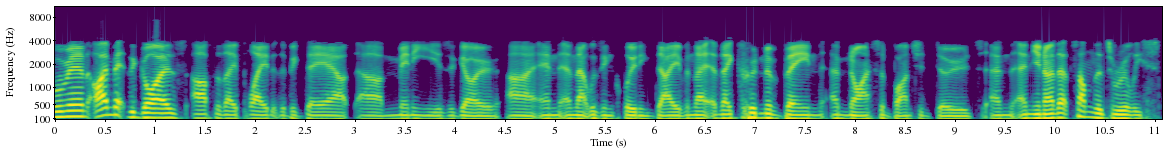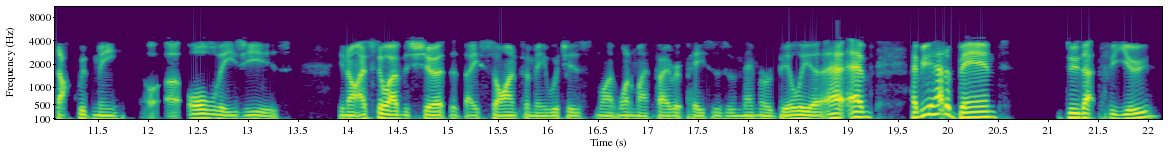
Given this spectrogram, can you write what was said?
well, man, I met the guys after they played at the Big Day Out uh, many years ago, uh, and and that was including Dave, and they they couldn't have been a nicer bunch of dudes, and and you know that's something that's really stuck with me uh, all these years. You know, I still have the shirt that they signed for me, which is like one of my favorite pieces of memorabilia. Have have you had a band do that for you,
